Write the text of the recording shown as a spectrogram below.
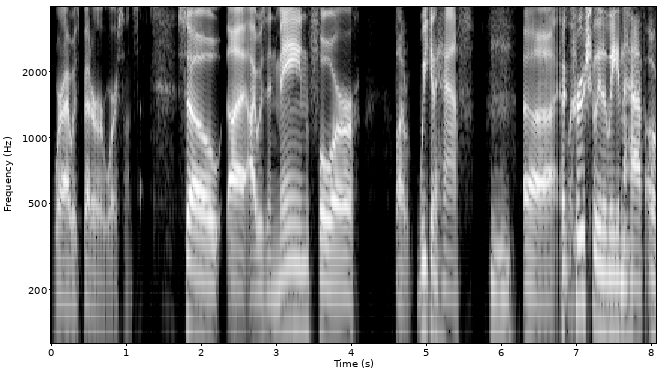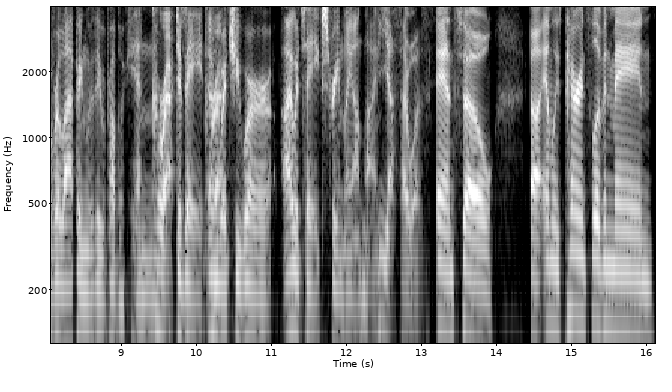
where I was better or worse on stuff. So uh, I was in Maine for about a week and a half. Mhm. Uh, But was- crucially, the week and a half overlapping with the Republican Correct, debate, in which you were, I would say, extremely online. Yes, I was. And so uh, Emily's parents live in Maine.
